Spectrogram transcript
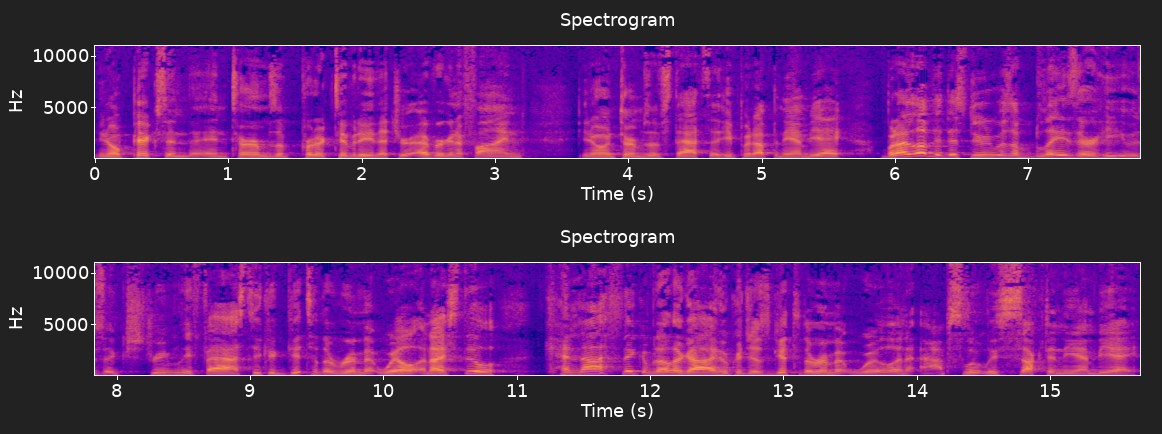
you know, picks in, in terms of productivity that you're ever going to find you know, in terms of stats that he put up in the NBA. But I loved it. This dude was a blazer. He was extremely fast. He could get to the rim at will. And I still cannot think of another guy who could just get to the rim at will and absolutely sucked in the NBA.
